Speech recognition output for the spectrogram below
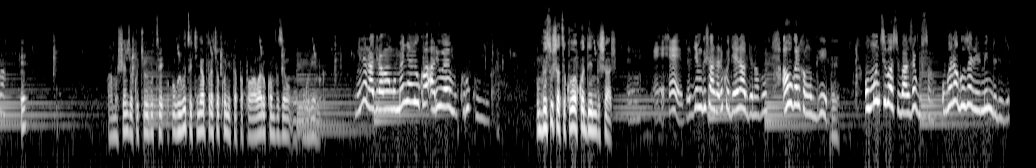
papa. Wamushenze kuki wibutse ikinyabupfura cyo kunyita papa wawe ari uko mvuze ngo urimbwa nyine nagira ngo umenye yuko ari we mukuru kundusha mbese ushatse kuvuga ko ndi imbwa ishaje? Ehe ibyo by'imbwa ishaje ariko njyewe ntabyo navuze. Ahubwo reka nkubwire Eh. umunsi bose baje gusaba. Ubwo ntabwo uzareba imindurize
